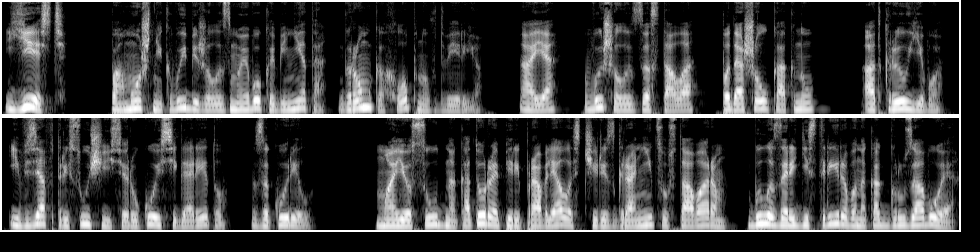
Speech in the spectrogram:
Есть. Помощник выбежал из моего кабинета, громко хлопнув дверью. А я вышел из-за стола, подошел к окну, открыл его и, взяв трясущейся рукой сигарету, закурил. Мое судно, которое переправлялось через границу с товаром, было зарегистрировано как грузовое,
